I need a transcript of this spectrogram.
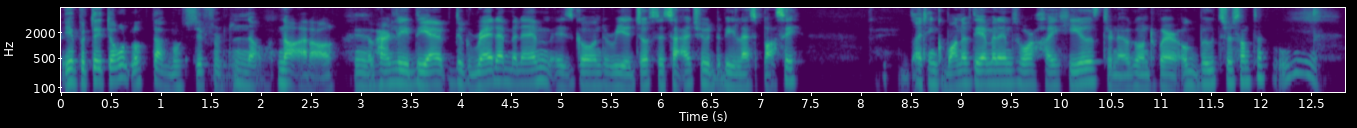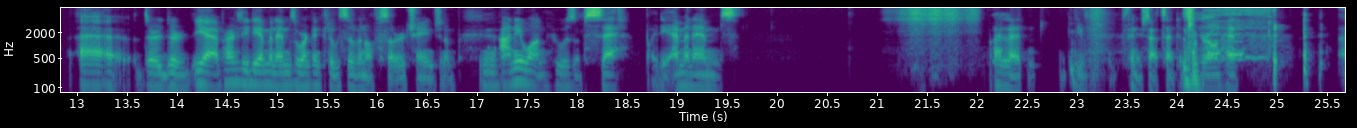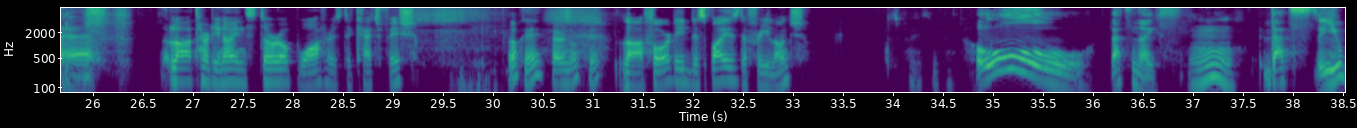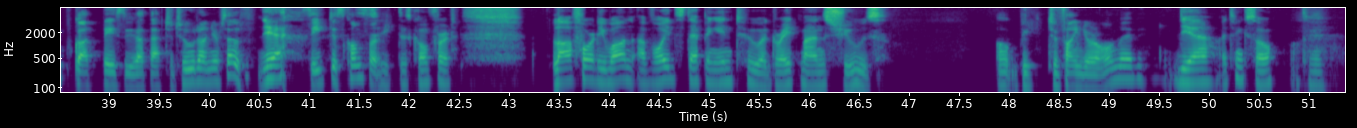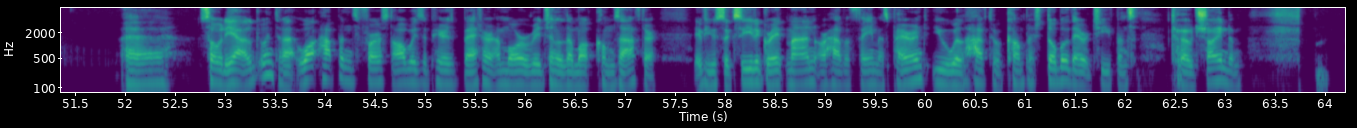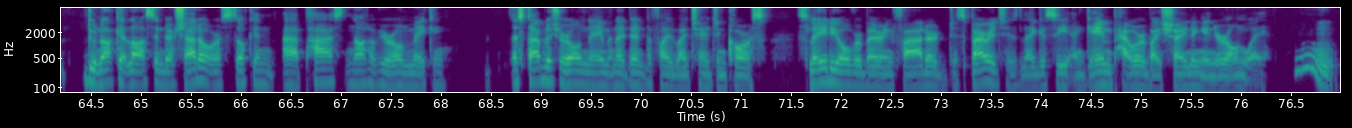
yeah, but they don't look that much different. No, not at all. Apparently, the uh, the red M and m is going to readjust its attitude to be less bossy. I think one of the M and M's wore high heels. They're now going to wear UGG boots or something. Uh, they're they're yeah. Apparently, the M and M's weren't inclusive enough, so they're changing them. Anyone who was upset by the M and M's, I let you finish that sentence in your own head. Uh, Law thirty nine: Stir up waters to catch fish. Okay, fair enough. Yeah. Law forty: Despise the free lunch. Oh, that's nice. That's you got basically got that tattooed on yourself. Yeah. Seek discomfort. Seek discomfort. Law 41 Avoid stepping into a great man's shoes. Oh, be, to find your own, maybe. Yeah, I think so. Okay. Uh, So, yeah, I'll go into that. What happens first always appears better and more original than what comes after. If you succeed a great man or have a famous parent, you will have to accomplish double their achievements to outshine them. Do not get lost in their shadow or stuck in a past not of your own making. Establish your own name and identify by changing course. Slay the overbearing father, disparage his legacy, and gain power by shining in your own way. Hmm.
